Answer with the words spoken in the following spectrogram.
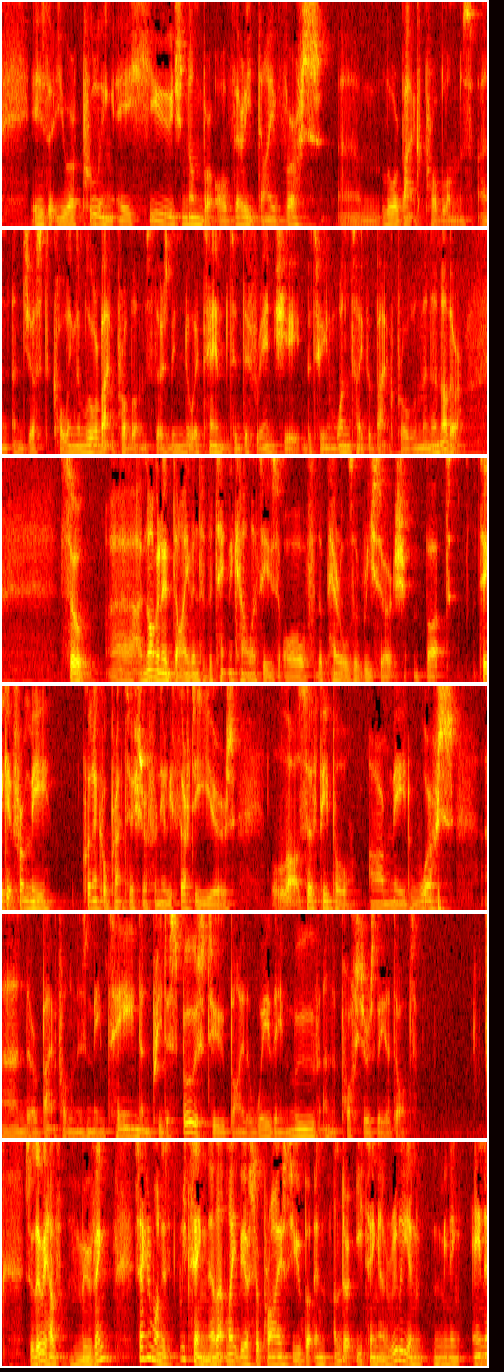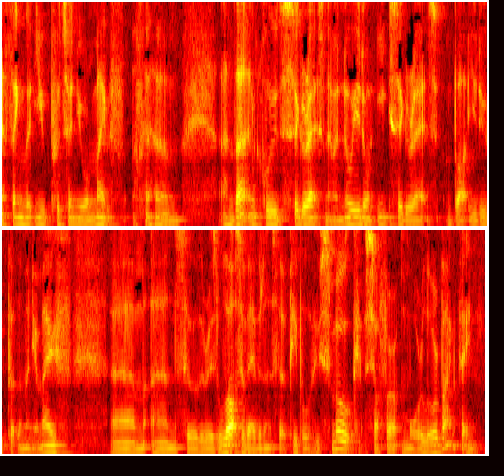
is that you are pulling a huge number of very diverse um, lower back problems and, and just calling them lower back problems. There's been no attempt to differentiate between one type of back problem and another. So, uh, I'm not going to dive into the technicalities of the perils of research, but take it from me, clinical practitioner for nearly 30 years, lots of people are made worse and their back problem is maintained and predisposed to by the way they move and the postures they adopt. So there we have moving. Second one is eating. Now that might be a surprise to you, but in under eating, I really am meaning anything that you put in your mouth. Um, and that includes cigarettes. Now I know you don't eat cigarettes, but you do put them in your mouth. Um, and so there is lots of evidence that people who smoke suffer more lower back pain.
